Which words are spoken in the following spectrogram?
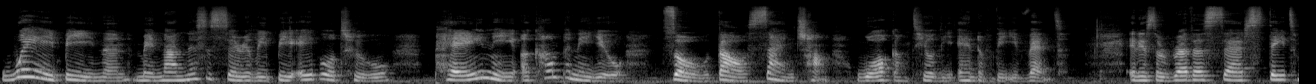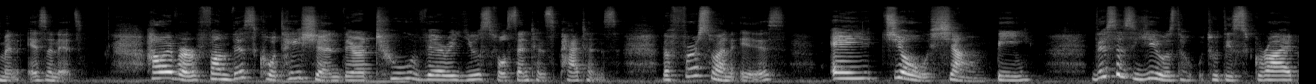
未必能 may not necessarily be able to 陪你 accompany you 走到散场 walk until the end of the event. It is a rather sad statement, isn't it? However, from this quotation, there are two very useful sentence patterns. The first one is A 就像 B. This is used to describe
